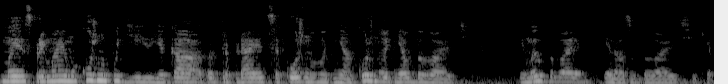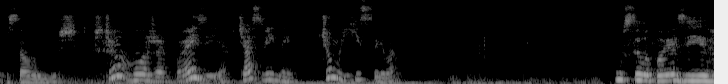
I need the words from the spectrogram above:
ми сприймаємо кожну подію, яка е, трапляється кожного дня. Кожного дня вбивають. І ми вбиваємо, і нас вбивають, як я писала у вірші. Що може поезія в час війни? В чому її сила? Ну, сила поезії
